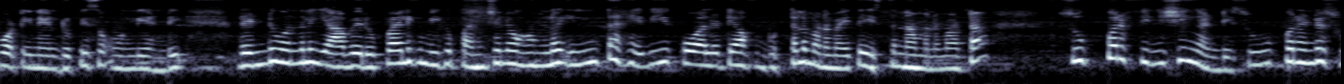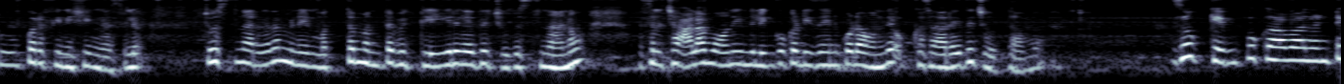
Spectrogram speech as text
forty nine rupees only అండి. రెండు వందల యాభై రూపాయలకి మీకు పంచలోహంలో ఇంత హెవీ క్వాలిటీ ఆఫ్ బుట్టలు మనమైతే ఇస్తున్నాం అనమాట సూపర్ ఫినిషింగ్ అండి. సూపర్ అంటే సూపర్ ఫినిషింగ్ అసలు. చూస్తున్నారు కదా నేను మొత్తం అంతా మీకు క్లియర్గా అయితే చూపిస్తున్నాను. అసలు చాలా బాగుంది. ఇందులో ఇంకొక డిజైన్ కూడా ఉంది. ఒక్కసారి అయితే చూద్దాము. సో కెంపు కావాలంటే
